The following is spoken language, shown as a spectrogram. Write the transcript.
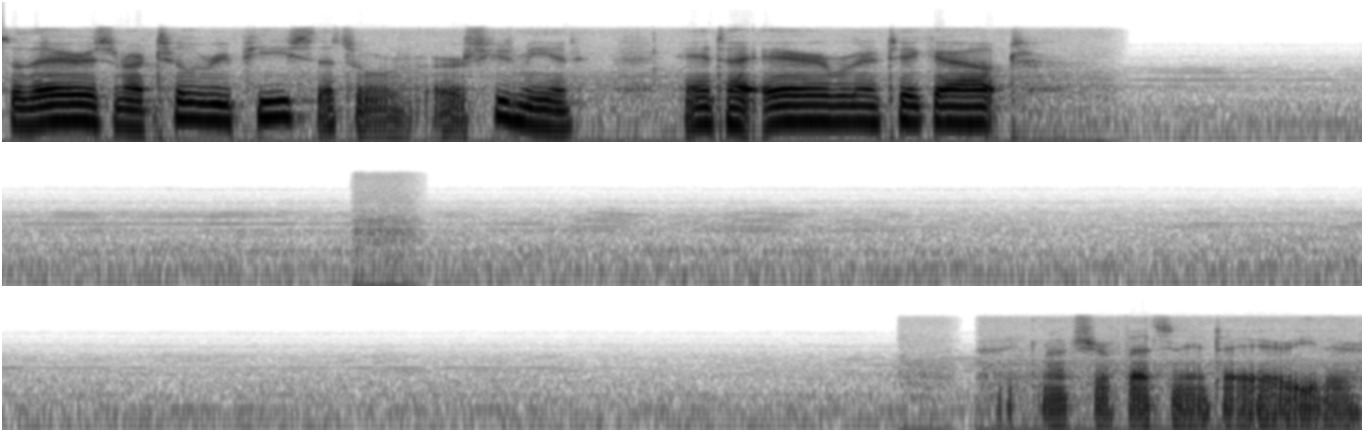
So there's an artillery piece. That's what, or excuse me, an anti-air we're going to take out. Not sure if that's an anti-air either.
